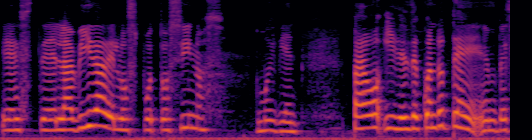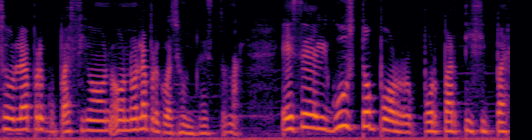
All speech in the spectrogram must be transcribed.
este, la vida de los potosinos. Muy bien. Pau, ¿y desde cuándo te empezó la preocupación, o no la preocupación, esto es mal, es el gusto por, por participar?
